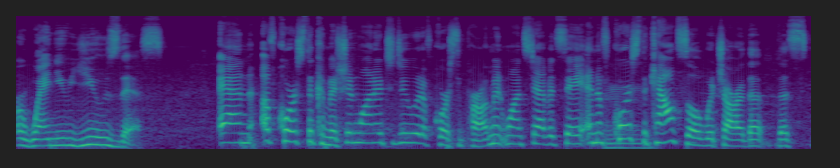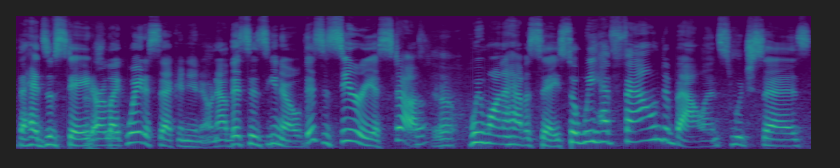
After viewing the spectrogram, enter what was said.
or when you use this. And of course, the commission wanted to do it. Of course, the parliament wants to have its say. And of course, the council, which are the, the, the heads of state, Mm. Of are like, wait a second, you know, now this is, you know, this is serious stuff. Yeah, yeah. We want to have a say. So we have found a balance which says,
